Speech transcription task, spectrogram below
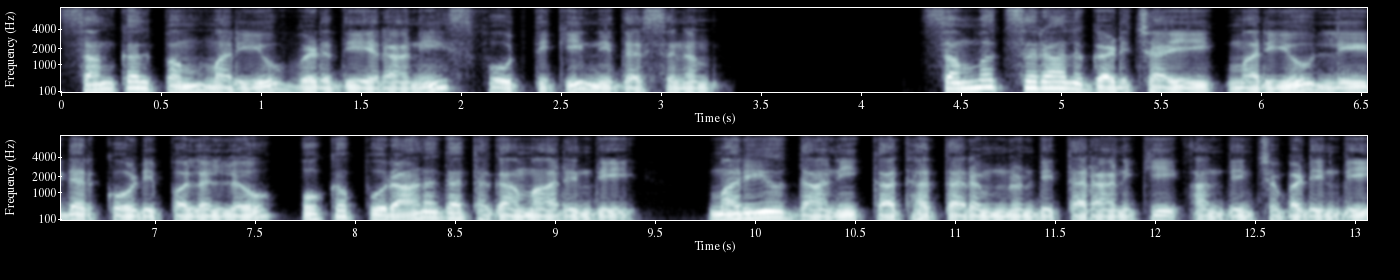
సంకల్పం మరియు విడదీయరాని స్ఫూర్తికి నిదర్శనం. సంవత్సరాలు గడిచాయి మరియు లీడర్ కోడి పొలంలో ఒక పురాణగతగా మారింది మరియు దాని కథ తరం నుండి తరానికి అందించబడింది.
